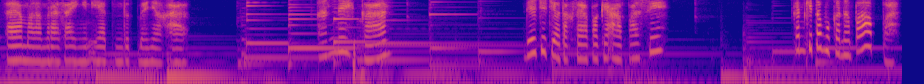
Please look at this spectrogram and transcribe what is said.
saya malah merasa ingin ia tuntut banyak hal. Aneh kan? Dia cuci otak saya pakai apa sih? Kan kita bukan apa-apa.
